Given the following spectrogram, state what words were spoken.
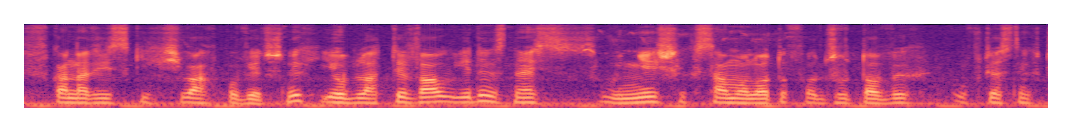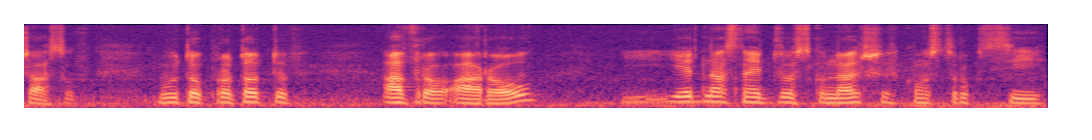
w kanadyjskich siłach powietrznych i oblatywał jeden z najsłynniejszych samolotów odrzutowych ówczesnych czasów. Był to prototyp Avro Arrow jedna z najdoskonalszych konstrukcji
